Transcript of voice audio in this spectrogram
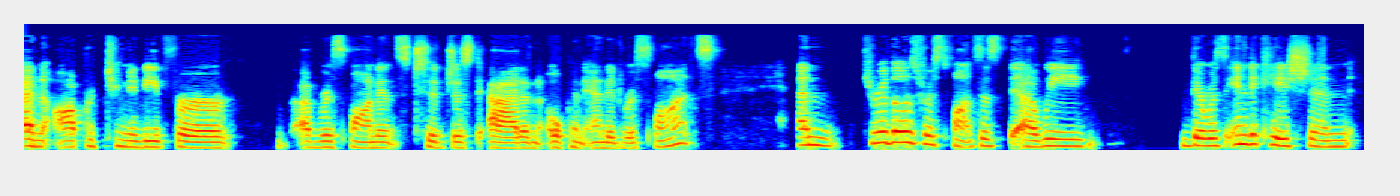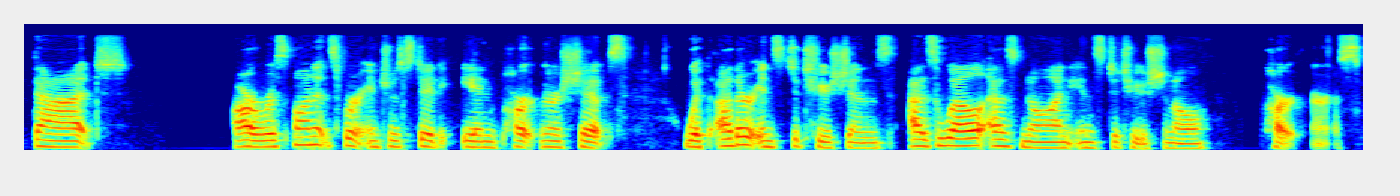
an opportunity for uh, respondents to just add an open-ended response. And through those responses, uh, we there was indication that our respondents were interested in partnerships with other institutions as well as non-institutional partners.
